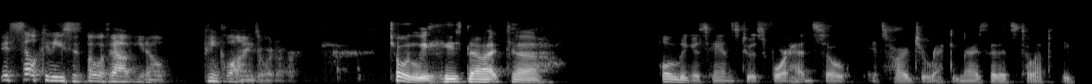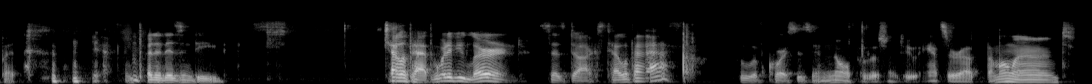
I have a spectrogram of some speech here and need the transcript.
it's telekinesis, but without, you know, pink lines or whatever. Totally. He's not uh, holding his hands to his forehead, so it's hard to recognize that it's telepathy, but Yeah. but it is indeed. Telepath, what have you learned? says Dox. Telepath? Who, of course, is in no position to answer at the moment.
